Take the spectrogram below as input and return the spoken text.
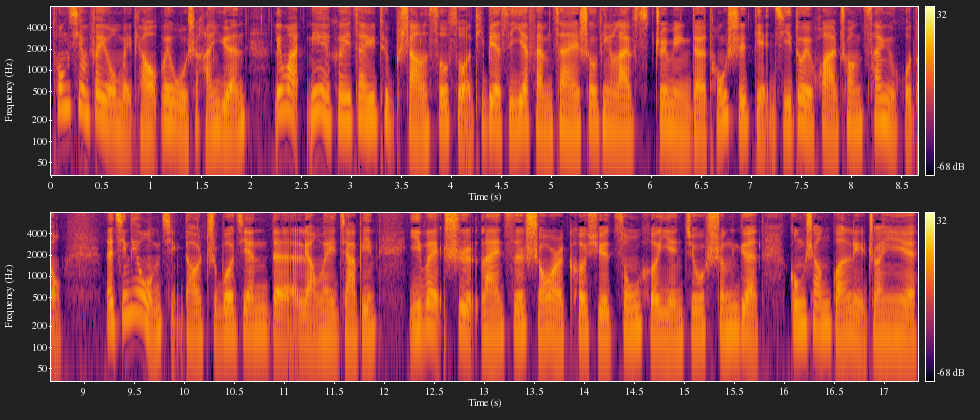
通信费用每条为五十韩元。另外，您也可以在 YouTube 上搜索 TBS EFM，在收听 Live Streaming 的同时点击对话窗参与互动。那今天我们请到直播间的两位嘉宾，一位是来自首尔科学综合研究生院工商管理专业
